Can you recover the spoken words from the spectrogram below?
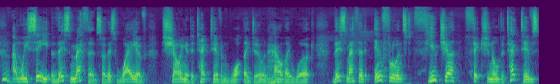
Hmm. And we see this method, so this way of showing a detective and what they do and mm -hmm. how they work, this method influenced future fictional detectives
